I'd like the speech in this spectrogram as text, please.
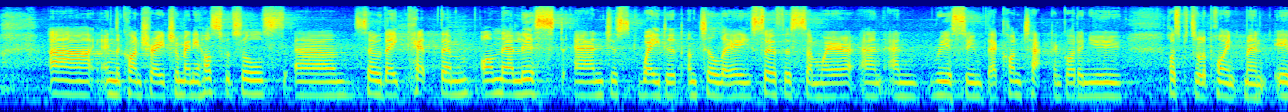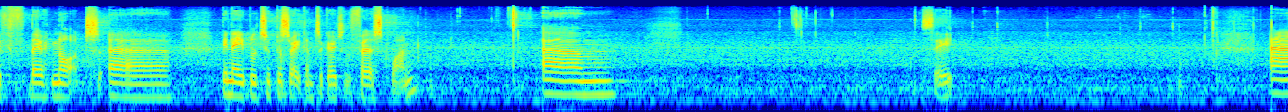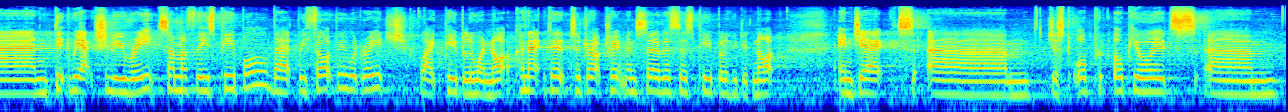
Uh, in the contrary to many hospitals. Um, so they kept them on their list and just waited until they surfaced somewhere and, and, reassumed their contact and got a new hospital appointment if they had not uh, been able to persuade them to go to the first one. Um, see. And did we actually reach some of these people that we thought we would reach, like people who are not connected to drug treatment services, people who did not inject um, just op opioids. Um,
